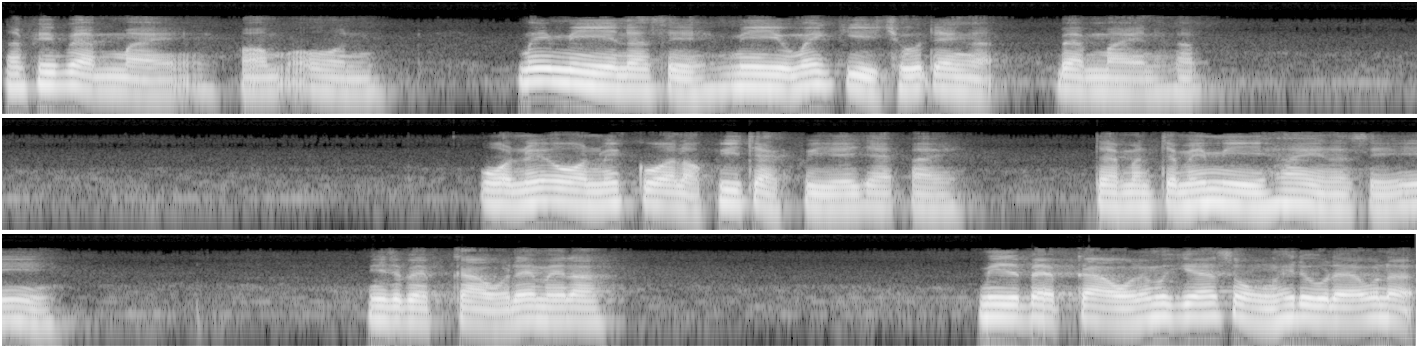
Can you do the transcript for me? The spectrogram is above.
น้ำพริกแบบใหม่ พร้อมโอน ไม่มีนะสิ มีอยู่ไม่กี่ชุดเองอะแบบใหม่นะครับ โอนไม่โอนไม่กลัวหรอกพี่แจกฟรีเยอะแยะไป แต่มันจะไม่มีให้นะสิ มีแต่แบบเก่าได้ไหมล่ะ มีแต่แบบเก่าแล้วเมื่อกี้ส่งให้ดูแล้วน่ะ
